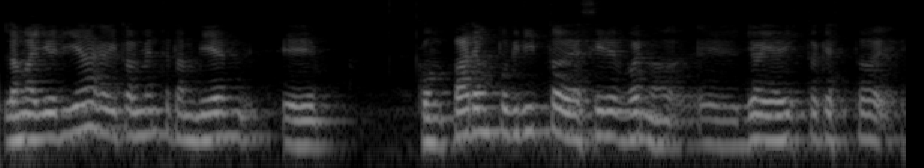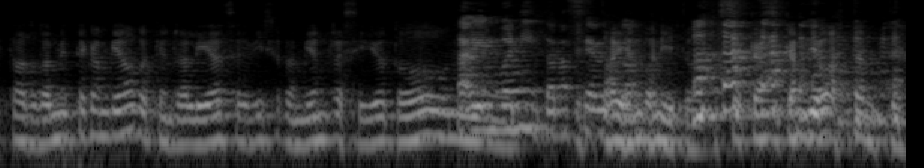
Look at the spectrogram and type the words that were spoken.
la mayoría habitualmente también eh, compara un poquitito de decir, bueno, eh, yo había visto que esto estaba totalmente cambiado porque en realidad el servicio también recibió todo un... Está bien bonito, ¿no es cierto? Está bien bonito, se cambió bastante.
